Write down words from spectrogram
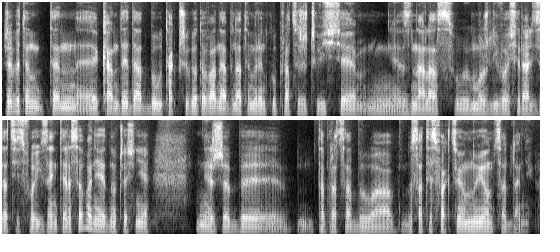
żeby ten, ten kandydat był tak przygotowany, aby na tym rynku pracy rzeczywiście znalazł możliwość realizacji swoich zainteresowań, a jednocześnie żeby ta praca była satysfakcjonująca dla niego.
